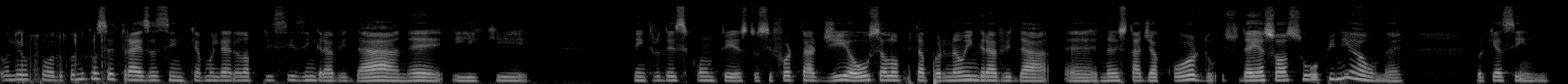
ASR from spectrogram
o Leopoldo, quando você traz assim que a mulher ela precisa engravidar, né, e que dentro desse contexto, se for tardia ou se ela optar por não engravidar, é, não está de acordo, isso daí é só a sua opinião, né? Porque assim,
